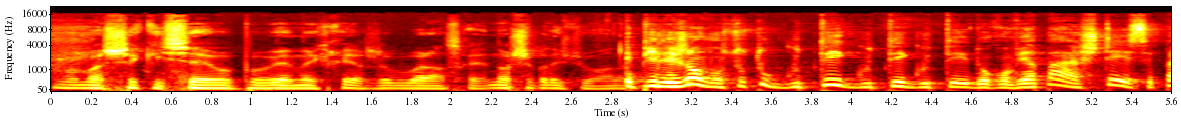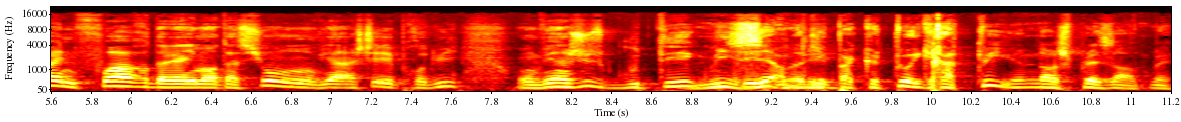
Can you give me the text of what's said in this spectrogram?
Moi, je sais qui c'est, vous pouvez m'écrire, je vous balancerai. Non, je sais pas du tout. Hein. et puis les gens vont surtout goûter, goûter, goûter. Donc on vient pas acheter, c'est pas une foire de l'alimentation, on vient acheter des produits, on vient juste goûter. goûter Misère, ne dit pas que tout est gratuit. Non, je plaisante, mais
